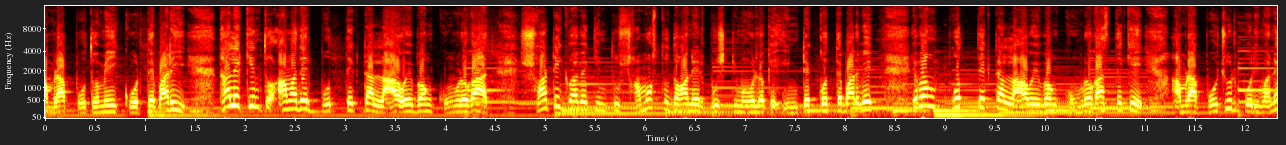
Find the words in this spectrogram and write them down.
আমরা প্রথমেই করতে পারি, তাহলে কিন্তু আমাদের প্রত্যেকটা লাউ এবং কুমড়ো গাছ সঠিকভাবে কিন্তু সমস্ত ধরনের পুষ্টিমৌলকে ইনটেক করতে পারবে এবং প্রত্যেকটা লাউ এবং কুমড়ো গাছ থেকে আমরা প্রচুর পরিমাণে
